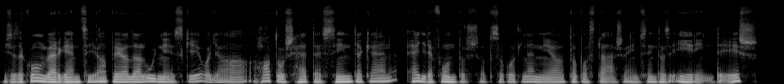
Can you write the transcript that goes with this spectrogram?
és ez a konvergencia például úgy néz ki, hogy a 6-os, 7-es szinteken egyre fontosabb szokott lenni a tapasztalásaim szerint az érintés,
